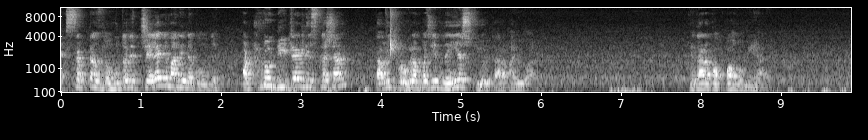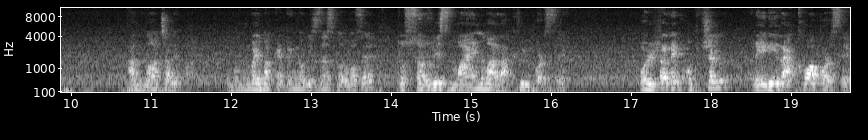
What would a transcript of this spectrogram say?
એક્સેપ્ટન્સ હું તને ચેલેન્જ માનીને કહું ને આટલું ડિટેલ ડિસ્કશન તારી પ્રોગ્રામ પછી નહીં જ થયો તારા ભાઈઓ આવે કે તારા પપ્પા મમ્મી આવે આ ન ચાલે પણ. મુંબઈમાં કેટરિંગનો બિઝનેસ કરવો છે, તો સર્વિસ માઇન્ડમાં રાખવી પડશે. ઓલ્ટરનેટ ઓપ્શન રેડી રાખવા પડશે.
